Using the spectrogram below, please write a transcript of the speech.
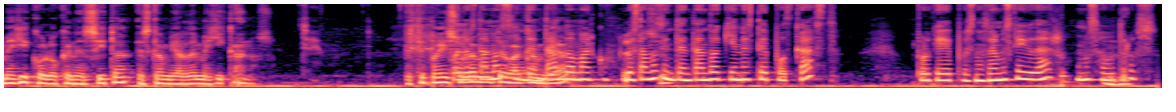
México lo que necesita es cambiar de mexicanos. Este país pues solamente va a cambiar. Marco. Lo estamos intentando aquí en este podcast porque pues nos tenemos que ayudar unos a otros.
